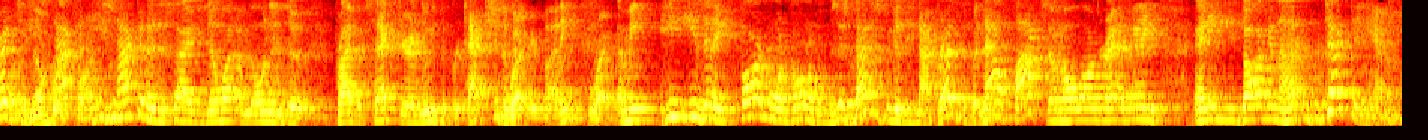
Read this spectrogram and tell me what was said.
Right, so he's not, gonna, he's not going to decide, you know what, I'm going into private sector and lose the protection of right. everybody. Right. I mean, he, he's in a far more vulnerable position, not just because he's not president, but now Fox no longer has any any dog in the hunt in protecting him.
